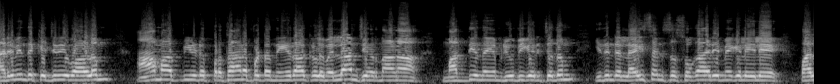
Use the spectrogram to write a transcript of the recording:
അരവിന്ദ് കെജ്രിവാളും ആം ആദ്മിയുടെ പ്രധാനപ്പെട്ട നേതാക്കളും എല്ലാം ചേർന്നാണ് മദ്യനയം രൂപീകരിച്ചതും ഇതിന്റെ ലൈസൻസ് സ്വകാര്യ മേഖലയിലെ പല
